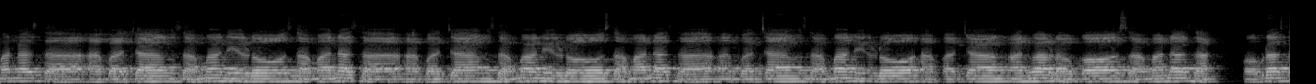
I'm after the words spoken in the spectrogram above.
มานัสสะอัปจังสามาเนโรสามานัสสะอัปจังสามาเนโรสามานัสสะอัปจังสามาเนโรอัปปจัง อันว่าเราก็สามานัสสะของพระส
